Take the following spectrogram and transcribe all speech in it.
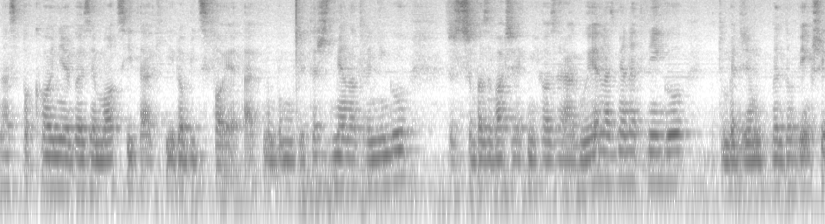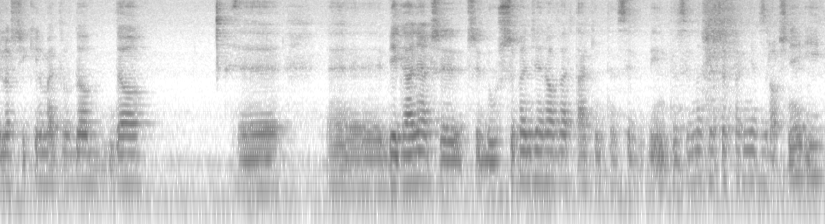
na spokojnie, bez emocji, tak, i robić swoje, tak, no bo mówię, też zmiana treningu, też trzeba zobaczyć, jak Michał zareaguje na zmianę treningu, to będzie, będą większe ilości kilometrów do, do yy, biegania, czy, czy dłuższy będzie rower, tak, intensyw, intensywność jeszcze pewnie wzrośnie i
